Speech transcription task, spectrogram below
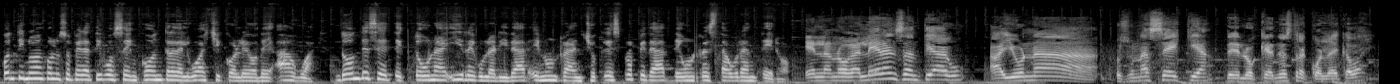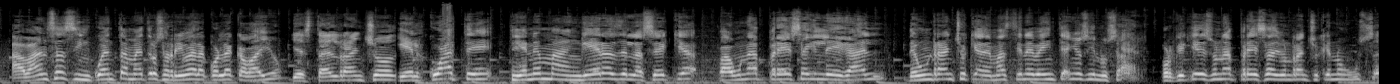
continúan con los operativos en contra del huachicoleo de agua, donde se detectó una irregularidad en un rancho que es propiedad de un restaurantero. En la Nogalera, en Santiago, hay una, pues una sequía de lo que es nuestra cola de caballo. Avanza 50 metros arriba de la cola de caballo y está el rancho. Y el cuate tiene mangueras de la sequía para una presa ilegal de un rancho que además tiene 20 años sin usar. ¿Por qué quieres una presa de un rancho que no usa?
